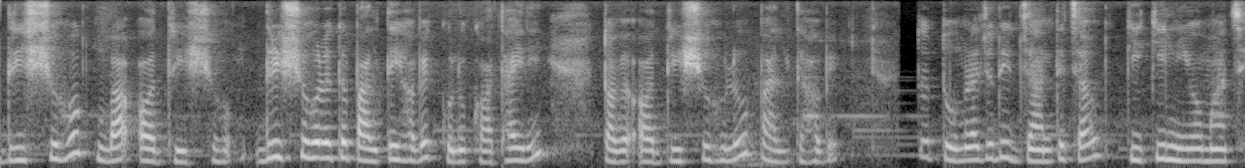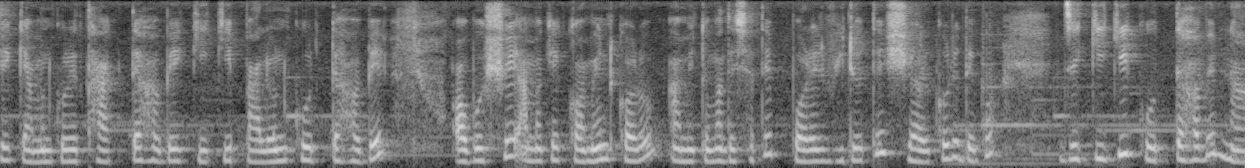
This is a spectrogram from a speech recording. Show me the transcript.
দৃশ্য হোক বা অদৃশ্য হোক, দৃশ্য হলে তো পালতেই হবে, কোনো কথাই নেই। তবে অদৃশ্য হলেও পালতে হবে। তো তোমরা যদি জানতে চাও, কি কি নিয়ম আছে, কেমন করে থাকতে হবে, কি কি পালন করতে হবে অবশ্যই আমাকে কমেন্ট করো। আমি তোমাদের সাথে পরের ভিডিওতে শেয়ার করে দেব যে কি কি করতে হবে, না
